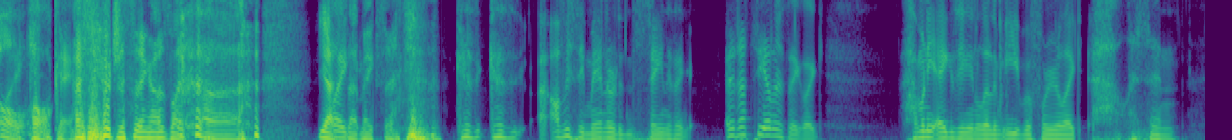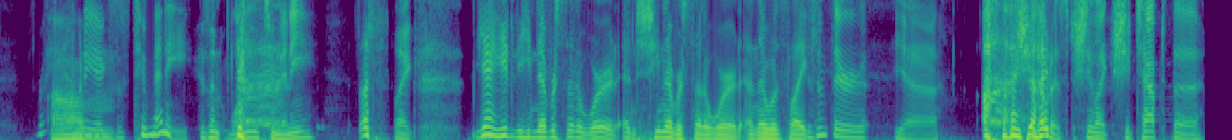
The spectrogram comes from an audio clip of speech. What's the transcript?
Oh, Like- oh, okay. I see what you're saying. I was like, uh, yes, Like- that makes sense. Because cause obviously Mando didn't say anything. And that's the other thing. Like, how many eggs are you going to let him eat before you're like, "Ah, listen, right. How many Um, eggs is too many? Isn't one too many? that's, Like, yeah, he, he never said a word. And she never said a word. And there was like, isn't there? Yeah. She I- noticed. She like she tapped the.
